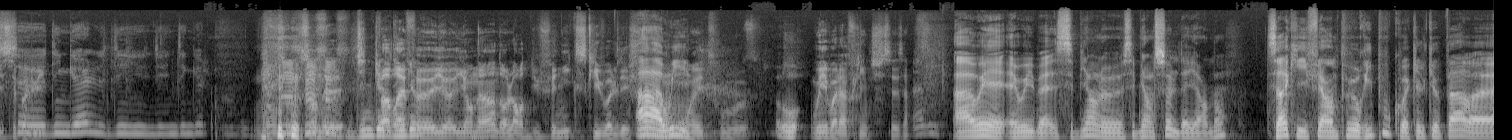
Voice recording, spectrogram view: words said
c'est pas lui. euh, Dingle, des, des Dingle. Non, Jingle, Enfin, bref, il y, en a un dans l'ordre du phénix qui vole des cheveux Ah, oui. et tout. Oh. Oui, voilà, Flinch, c'est ça. Ah ouais, eh oui, bah, c'est bien le, c'est bien le seul d'ailleurs, non? C'est vrai qu'il fait un peu ripou quoi quelque part. euh.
